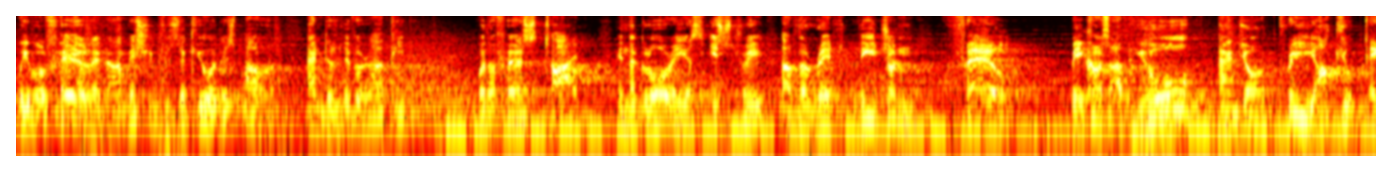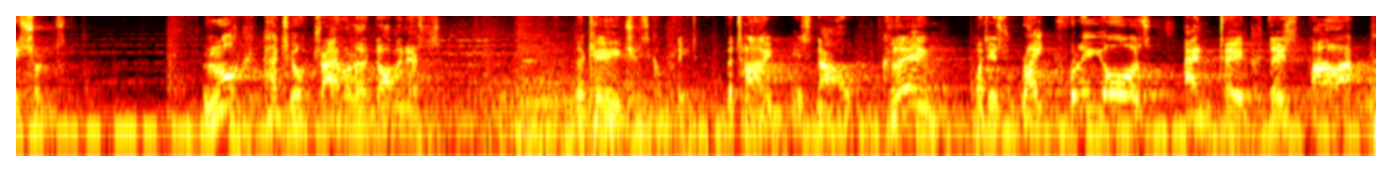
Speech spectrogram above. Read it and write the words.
We will fail in our mission to secure this power and deliver our people. For the first time in the glorious history of the Red Legion, fail because of you and your preoccupations. Look at your traveler, Dominus. The cage is complete. The time is now. Claim what is rightfully yours and take this power.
